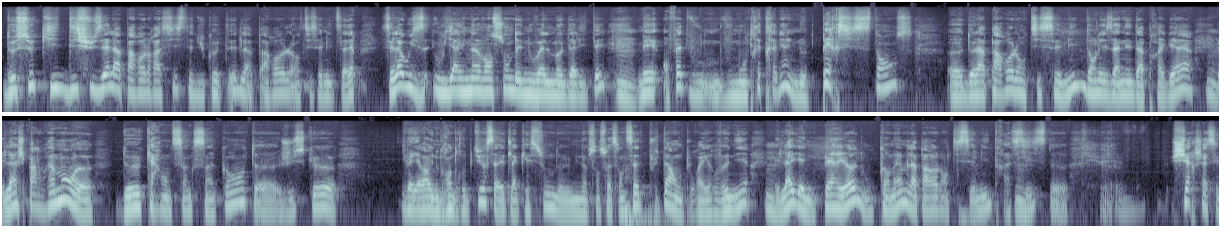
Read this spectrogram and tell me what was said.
de ceux qui diffusaient la parole raciste et du côté de la parole antisémite. C'est-à-dire, c'est là où, il y a une invention des nouvelles modalités, mm. mais en fait, vous, vous montrez très bien une persistance de la parole antisémite dans les années d'après-guerre. Hmm. Et là, je parle vraiment de 45-50 jusque il va y avoir une grande rupture, ça va être la question de 1967, plus tard on pourra y revenir. Mais là, il y a une période où quand même la parole antisémite, raciste, euh, cherche à, se,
